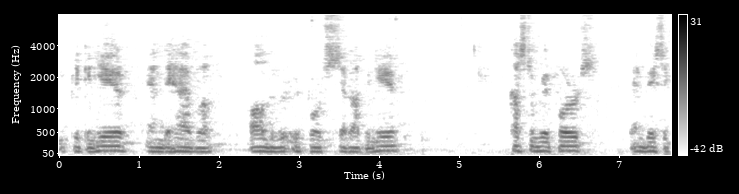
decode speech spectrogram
You click in here, and they have uh, all the reports set up in here. Custom reports, and basic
